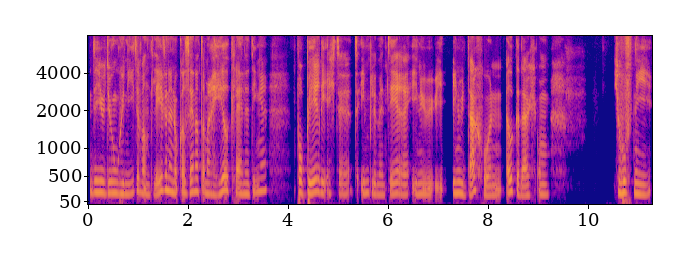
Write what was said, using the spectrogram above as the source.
die je doen genieten van het leven. En ook al zijn dat dan maar heel kleine dingen, probeer die echt te, te implementeren in je, in uw dag gewoon, elke dag. Om, je hoeft niet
